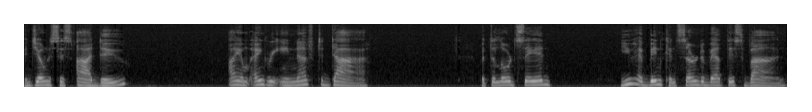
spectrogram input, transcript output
And Jonah says, I do. I am angry enough to die. But the Lord said, You have been concerned about this vine,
